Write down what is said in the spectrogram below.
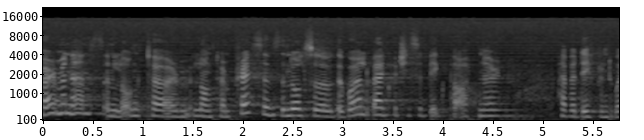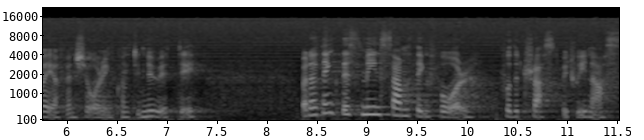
permanence and long-term, long-term presence, and also the World Bank, which is a big partner, have a different way of ensuring continuity. But I think this means something for, for the trust between us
